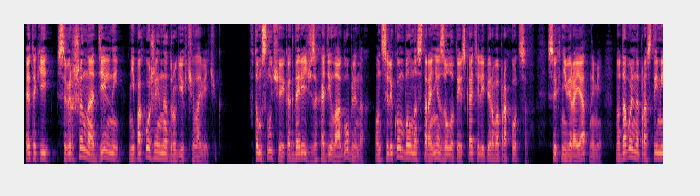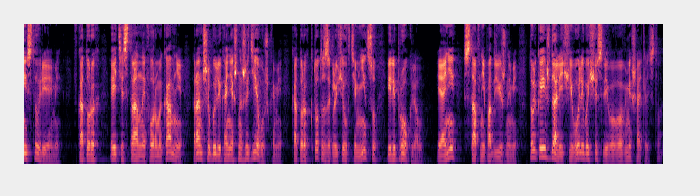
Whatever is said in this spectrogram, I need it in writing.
Этакий совершенно отдельный, не похожий на других человечек. В том случае, когда речь заходила о гоблинах, он целиком был на стороне золотоискателей-первопроходцев с их невероятными, но довольно простыми историями, в которых эти странные формы камни раньше были, конечно же, девушками, которых кто-то заключил в темницу или проклял, и они, став неподвижными, только и ждали чьего-либо счастливого вмешательства.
